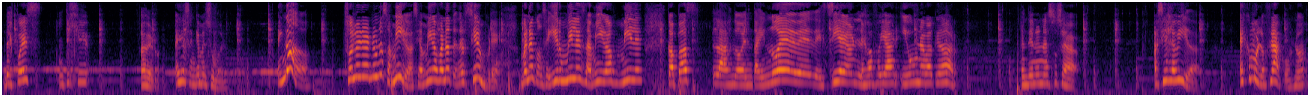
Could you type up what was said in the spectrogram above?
después dije, a ver, ¿ellas en qué me suman? En nada. Solo eran unas amigas y amigas van a tener siempre. Van a conseguir miles de amigas, miles, capaz las 99 de 100 les va a fallar y una va a quedar. ¿Entienden eso? O sea, así es la vida. Es como los flacos, ¿no?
